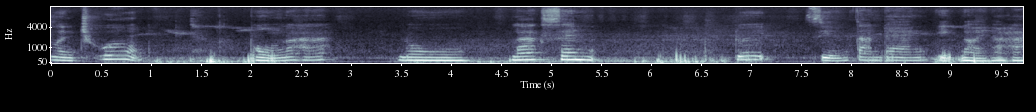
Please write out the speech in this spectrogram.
ส่วนช่วงผมนะคะ ลงลากเส้น ด้วยสีน้ำตาลแดงอีกหน่อยนะคะ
